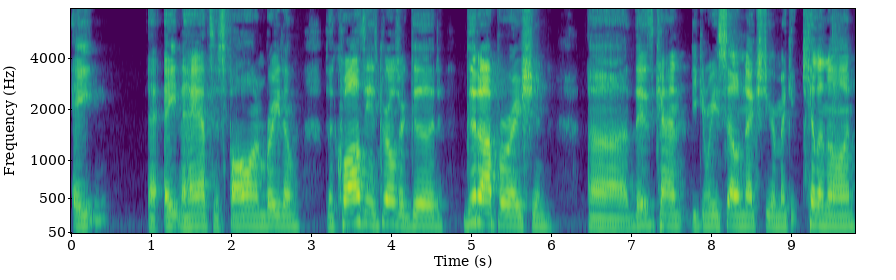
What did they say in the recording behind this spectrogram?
eight, eight and a half this fall and breed them. The quality of these girls are good, good operation. Uh, there's kind you can resell next year, and make a killing on,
